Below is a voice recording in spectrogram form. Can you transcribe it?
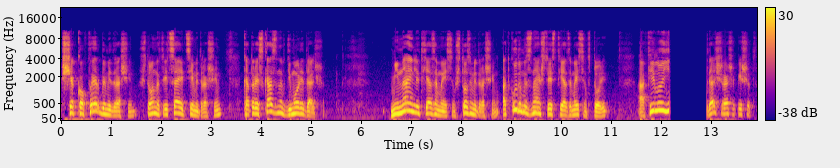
שכופר במדרשים, что он отрицает те мидрашим, которые сказаны в Геморе дальше. מניין לתחיית המתים, что за мидрашим? Откуда мы знаем, что есть תחיית המתים в Торе? А филу Дальше Раша пишет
